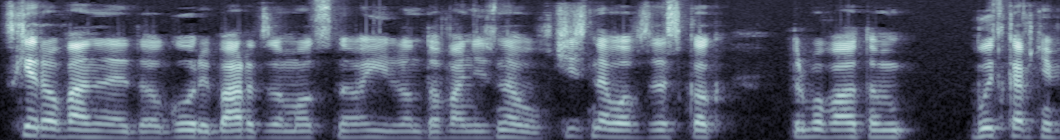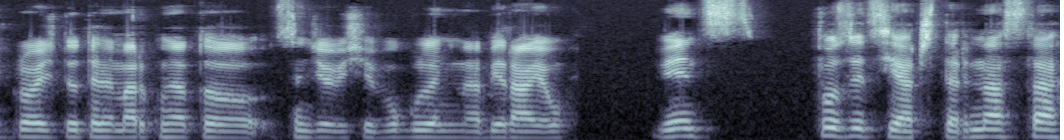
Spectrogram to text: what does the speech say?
skierowane do góry bardzo mocno i lądowanie znowu wcisnęło w zeskok, próbowało to błyskawicznie wyprowadzić do telemarku, na to sędziowie się w ogóle nie nabierają, więc Pozycja 14.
